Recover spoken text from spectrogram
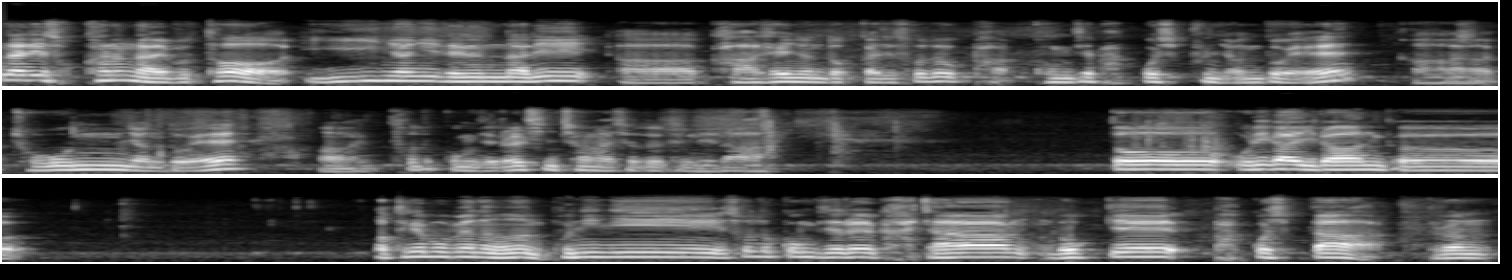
날이 속하는 날부터 2년이 되는 날이 어, 가세년도까지 소득 공제 받고 싶은 연도에 어, 좋은 연도에 어, 소득 공제를 신청하셔도 됩니다. 또 우리가 이러한 그 어떻게 보면은 본인이 소득 공제를 가장 높게 받고 싶다 그런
